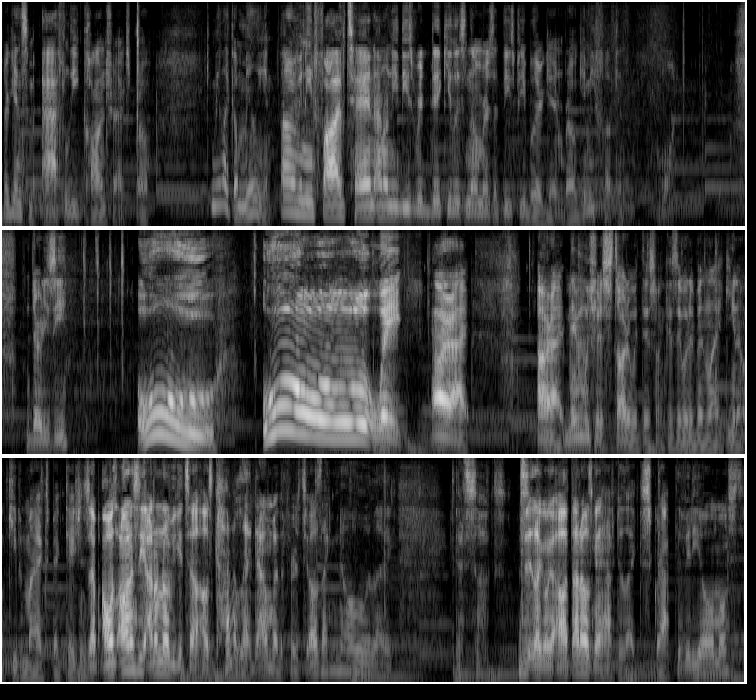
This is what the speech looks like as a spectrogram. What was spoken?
They're getting some athlete contracts, bro. Give me like a million. I don't even need five, ten. I don't need these ridiculous numbers that these people are getting, bro. Give me fucking one. Dirty Z. Ooh. Ooh. Wait. All right. All right. Maybe we should have started with this one because it would have been like, you know, keeping my expectations up. I was honestly, I don't know if you could tell, I was kind of let down by the first two. I was like, no, like, that sucks. like, I thought I was going to have to, like, scrap the video almost.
